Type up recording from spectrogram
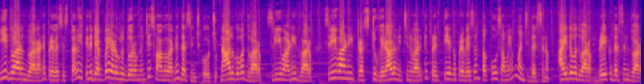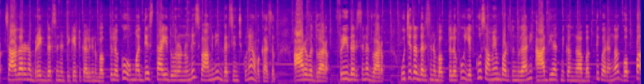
ఈ ద్వారం ద్వారానే ప్రవేశిస్తారు. ఇది డెబ్బై అడుగుల దూరం నుంచి స్వామివారిని దర్శించుకోవచ్చు. నాలుగవ ద్వారం శ్రీవాణి ద్వారం. శ్రీవాణి ట్రస్ట్ విరాళం ఇచ్చిన వారికి ప్రత్యేక ప్రవేశం తక్కువ సమయం మంచి దర్శనం. ఐదవ ద్వారం బ్రేక్ దర్శనం దర్శన ద్వారం. సాధారణ బ్రేక్ దర్శన టికెట్ కలిగిన భక్తులకు మధ్యస్థాయి దూరం నుండి స్వామిని దర్శించుకునే అవకాశం. ఆరవ ద్వారం ఫ్రీ దర్శన ద్వారం. ఉచిత దర్శన భక్తులకు ఎక్కువ సమయం పడుతుంది కానీ ఆధ్యాత్మికంగా భక్తిపరంగా గొప్ప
